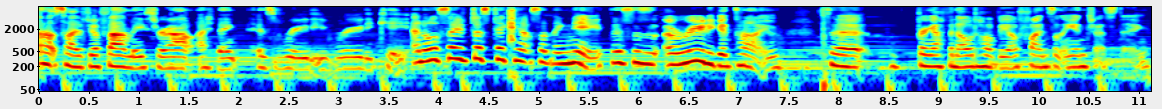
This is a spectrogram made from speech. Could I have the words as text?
outside of your family throughout, I think, is really, really key. And also just picking up something new. This is a really good time to bring up an old hobby or find something interesting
